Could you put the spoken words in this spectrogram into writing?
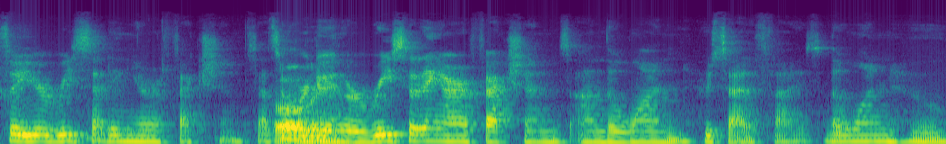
So you're resetting your affections. That's what Oh, we're man. doing. We're resetting our affections on the one who satisfies, the one who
